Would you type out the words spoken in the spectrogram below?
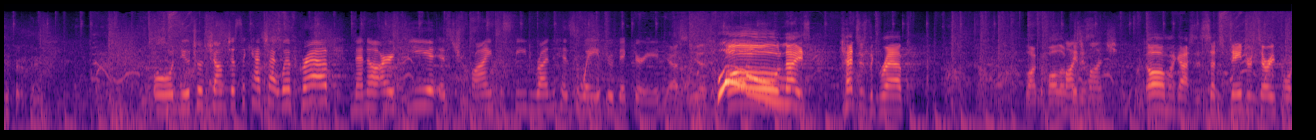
Oh, neutral jump just to catch that whiff grab. Mena RD is trying to speed run his way through victory. Yes, he is. Woo! Oh, nice. Catches the grab. Blanka ball okay. Munch, this- Oh my gosh, this is such dangerous for,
